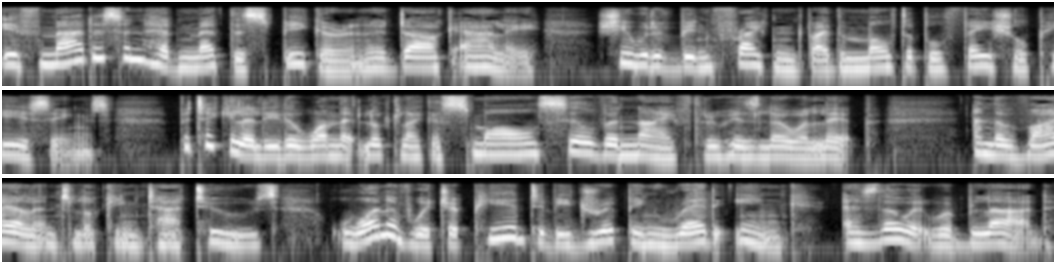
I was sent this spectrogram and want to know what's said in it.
If Madison had met the speaker in a dark alley, she would have been frightened by the multiple facial piercings, particularly the one that looked like a small silver knife through his lower lip, and the violent looking tattoos, one of which appeared to be dripping red ink, as though it were blood,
